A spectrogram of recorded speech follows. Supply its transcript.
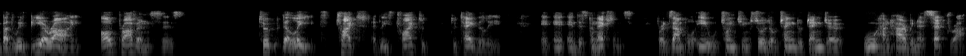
But with BRI, all provinces took the lead, tried at least tried to, to take the lead in, in, in these connections. For example, Yiwu, Chongqing, Suzhou, Chengdu, Zhengzhou, Wuhan, Harbin, etc.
